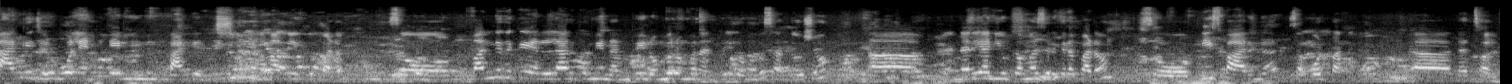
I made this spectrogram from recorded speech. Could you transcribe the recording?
பேக்கேஜ் ஒரு ஹோல் என்டர்டெயின்மெண்ட் பேக்கேஜ் இந்த மாதிரி இருக்கு படம். ஸோ வந்ததுக்கு எல்லாருக்குமே நன்றி. ரொம்ப ரொம்ப நன்றி. ரொம்ப சந்தோஷம். நிறைய நியூ கமர்ஸ் இருக்கிற படம். ஸோ ப்ளீஸ் பாருங்க. சப்போர்ட் பண்ணுங்க. That's all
